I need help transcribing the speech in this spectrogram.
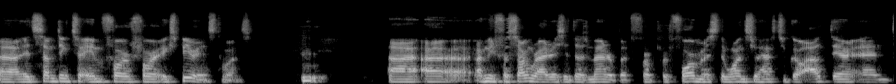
uh, it's something to aim for for experienced ones mm. uh, I mean, for songwriters, it doesn't matter, but for performers, the ones who have to go out there and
